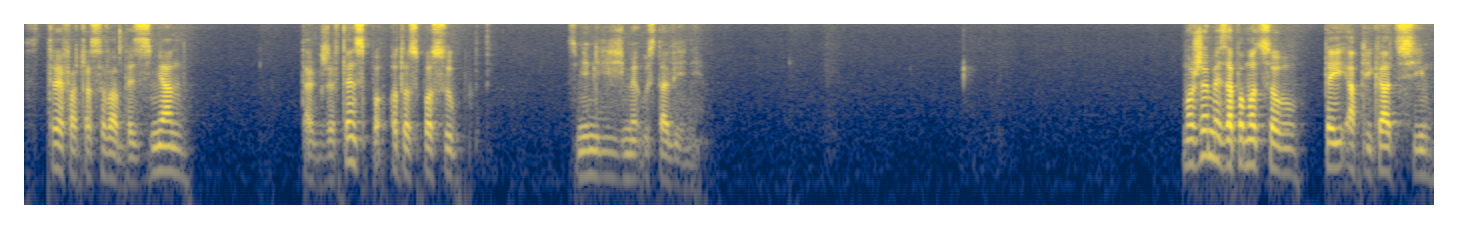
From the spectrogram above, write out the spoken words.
Strefa czasowa bez zmian. Także w ten spo- oto sposób zmieniliśmy ustawienie. Możemy za pomocą tej aplikacji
